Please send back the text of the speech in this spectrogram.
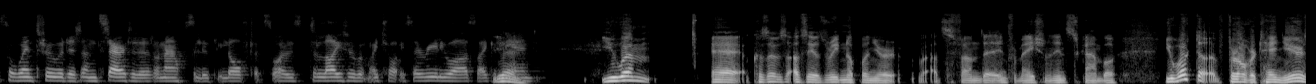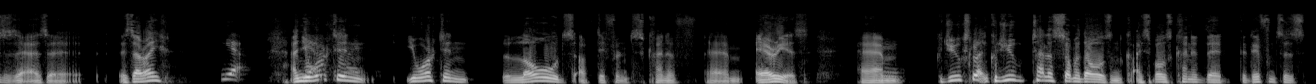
so went through with it and started it and absolutely loved it. So I was delighted with my choice. I really was like in yeah. the end. You um because uh, I was obviously I was reading up on your I found the information on Instagram, but you worked uh, for over ten years as a, as a is that right? Yeah. And you yeah, worked in you worked in loads of different kind of um, areas. Um, mm. Could you explain? Could you tell us some of those, and I suppose kind of the the differences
